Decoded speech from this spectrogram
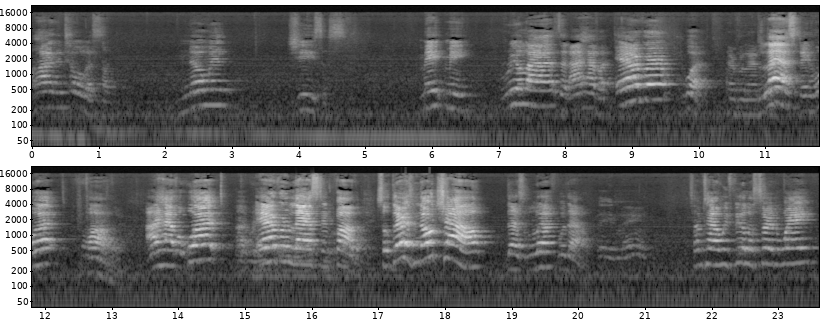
Heidi told us something. Knowing Jesus made me realize that I have an ever what? Everlasting. Lasting what? Father. I have a what? Everlasting Father. So there is no child that's left without. Sometimes we feel a certain way.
